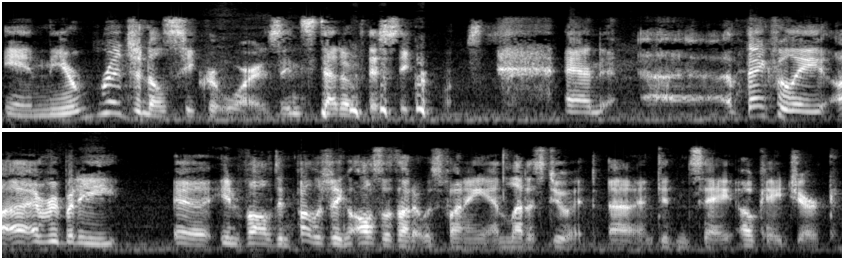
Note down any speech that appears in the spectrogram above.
in the original Secret Wars instead of this Secret Wars. And uh, thankfully, uh, everybody uh, involved in publishing also thought it was funny and let us do it uh, and didn't say, okay, jerk.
